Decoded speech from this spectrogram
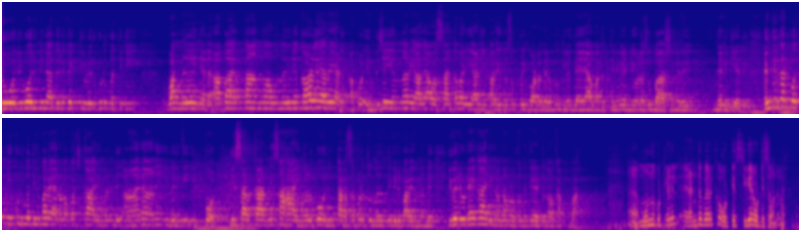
ജോലി പോലും ഇല്ലാത്ത ഒരു വ്യക്തിയുടെ ഒരു കുടുംബത്തിന് വന്നു കഴിഞ്ഞാൽ ആ ഭാരം താങ്ങാവുന്നതിനേക്കാൾ ഏറെയാണ്. അപ്പോൾ എന്ത് ചെയ്യുമെന്ന് അറിയാതെ അവസാനത്തെ വഴിയാണ് ഈ പറയുന്ന സുപ്രീം കോടതിയുടെ മുന്നിൽ ദയാവധത്തിന് വേണ്ടിയുള്ള ശുപാർശ ഇവർ നൽകിയത്. എന്നിരുന്നാൽ പോലും ഈ കുടുംബത്തിന് പറയാനുള്ള കുറച്ച് കാര്യങ്ങളുണ്ട്. ആരാണ് ഇവർക്ക് ഇപ്പോൾ ഈ സർക്കാരിന്റെ സഹായങ്ങൾ പോലും തടസ്സപ്പെടുത്തുന്നതെന്ന് ഇവർ പറയുന്നുണ്ട്. ഇവരുടെ കാര്യങ്ങൾ നമ്മൾക്കൊന്ന് കേട്ട് നോക്കാം. വാ. മൂന്ന് കുട്ടികളിൽ രണ്ടു പേർക്ക് ഓട്ടിസ് സിവിയർ ഓട്ടിസം ഉണ്ടല്ലേ?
